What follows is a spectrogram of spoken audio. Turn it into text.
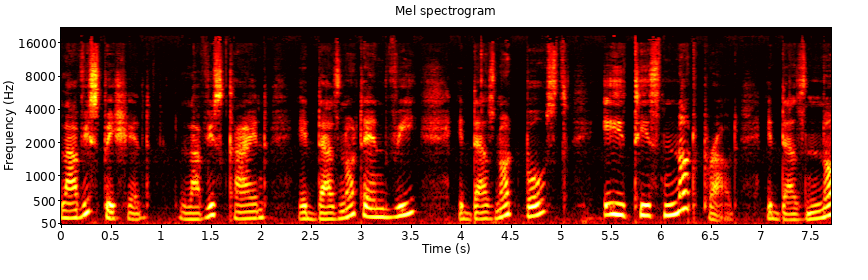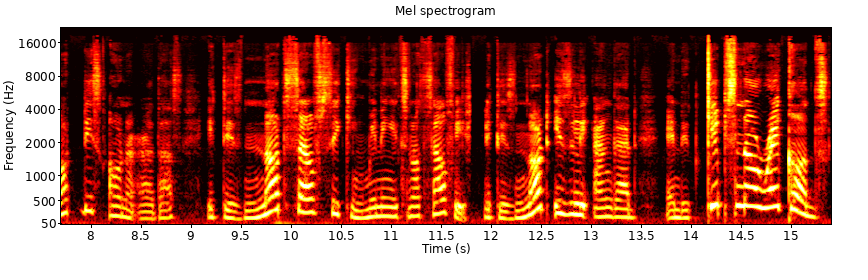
Love is patient, love is kind, it does not envy, it does not boast, it is not proud, it does not dishonor others. It is not self seeking, meaning it's not selfish. It is not easily angered, and it keeps no records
